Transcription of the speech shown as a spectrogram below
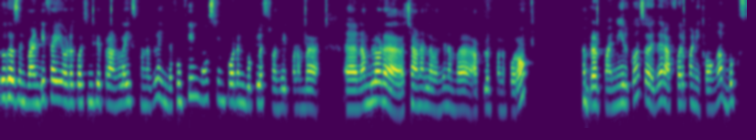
டூ தௌசண்ட் டுவெண்ட்டி ஃபைவோட கொஸ்டின் பேப்பர் அனலைஸ் பண்ணதுல இந்த fifteen most important book list வந்து இப்போ நம்ம நம்மளோட சேனல்ல வந்து நம்ம அப்லோட் பண்ண போறோம். அப்லோட் பண்ணியிருக்கோம். ஸோ இதை ரெஃபர் பண்ணிக்கோங்க. புக்ஸ்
